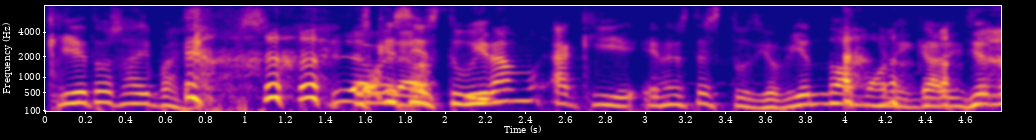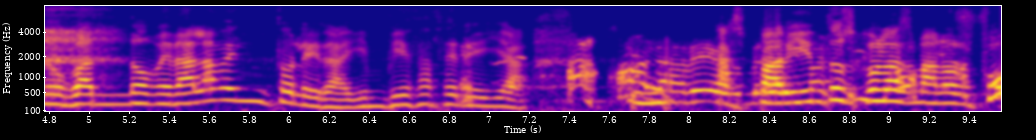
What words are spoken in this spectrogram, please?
quietos ahí. Ya es que si verás. estuvieran aquí en este estudio viendo a Mónica diciendo cuando me da la ventolera y empieza a hacer ella veo, aspavientos con las manos, ¡fum,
